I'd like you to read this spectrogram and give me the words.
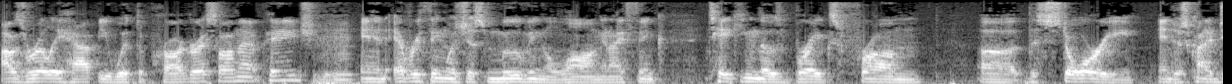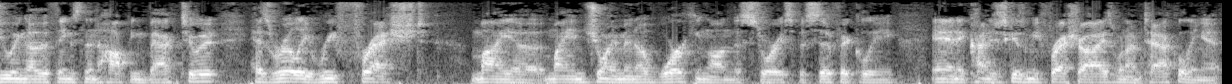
I was really happy with the progress on that page, mm-hmm. and everything was just moving along. And I think taking those breaks from uh, the story and just kind of doing other things, then hopping back to it, has really refreshed my uh, my enjoyment of working on the story specifically, and it kind of just gives me fresh eyes when I'm tackling it.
